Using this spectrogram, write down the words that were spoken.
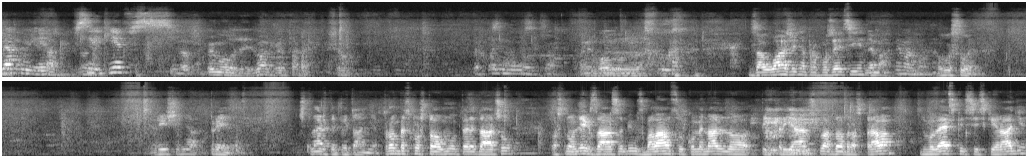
Дякую. так. Всі є, всі. Ви молодий, вас вже так. Все. Пане голову, Зауваження, пропозиції? нема. Голосуємо. Рішення прийнято. Четверте питання. Про безкоштовну передачу основних засобів з балансу комунального підприємства Добра справа Дубовецькій сільській раді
